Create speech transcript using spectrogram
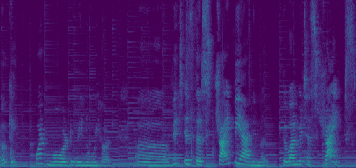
Okay, what more do we know here? Uh, which is the stripy animal? The one which has stripes.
